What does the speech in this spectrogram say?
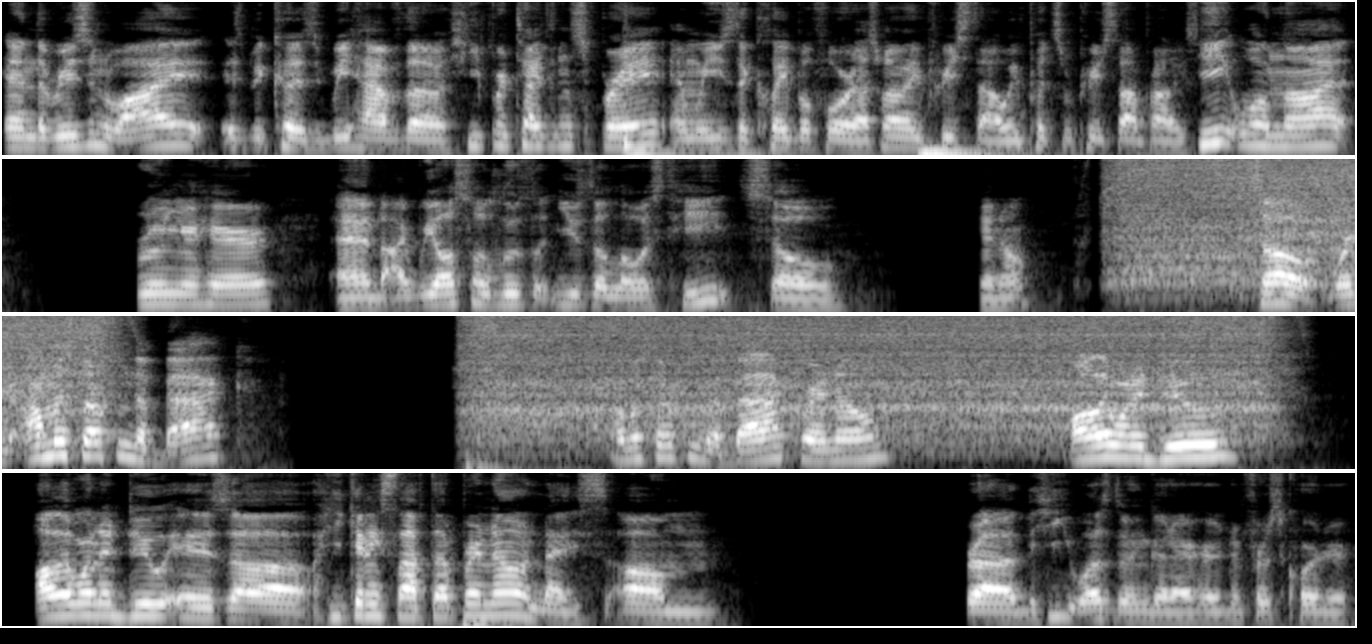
And the reason why is because we have the heat protectant spray and we use the clay before. That's why we pre-style. We put some pre-style products. Heat will not ruin your hair, and I, we also lose, use the lowest heat. So, you know. So I'm gonna start from the back. I'm gonna start from the back right now. All I want to do, all I want to do is uh, he getting slapped up right now. Nice. Um, bruh, the heat was doing good. I heard in the first quarter.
